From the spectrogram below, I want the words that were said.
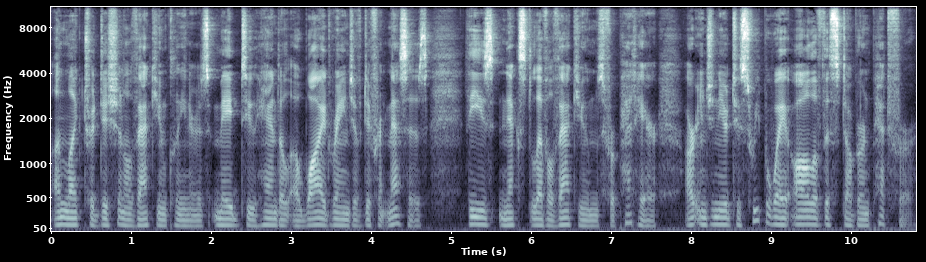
Unlike traditional vacuum cleaners made to handle a wide range of different messes, these next level vacuums for pet hair are engineered to sweep away all of the stubborn pet fur,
